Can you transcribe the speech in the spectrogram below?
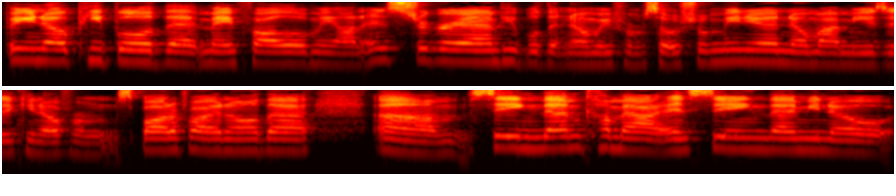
but you know, people that may follow me on Instagram, people that know me from social media, know my music, you know, from Spotify and all that. Um, seeing them come out and seeing them, you know,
